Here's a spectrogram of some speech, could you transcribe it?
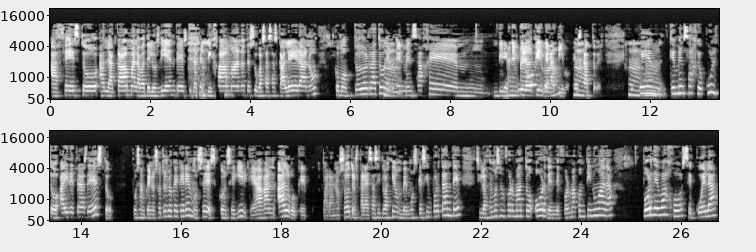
Haz esto, haz la cama, lávate los dientes, quítate el pijama, no te subas a esa escalera, ¿no? Como todo el rato en, Mm. en mensaje mm, directivo, En imperativo, ¿no? imperativo. Mm. Exacto es. ¿Qué, hmm. qué mensaje oculto hay detrás de esto? Pues aunque nosotros lo que queremos es conseguir que hagan algo que para nosotros, para esa situación, vemos que es importante, si lo hacemos en formato orden, de forma continuada, por debajo se cuela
